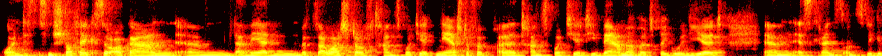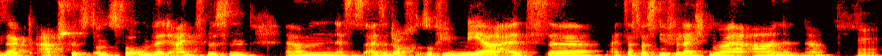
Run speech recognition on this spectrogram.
Und es ist ein Stoffwechselorgan. Ähm, da werden, wird Sauerstoff transportiert, Nährstoffe äh, transportiert, die Wärme wird reguliert. Ähm, es grenzt uns, wie gesagt, ab, schützt uns vor Umwelteinflüssen. Ähm, es ist also doch so viel mehr als, äh, als das, was wir vielleicht nur erahnen. Ne? Hm.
